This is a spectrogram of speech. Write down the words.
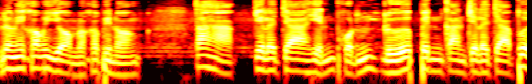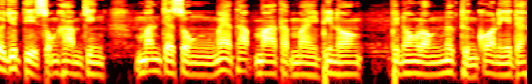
เรื่องนี้เขาไม่ยอมหรอกครับพี่น้อง ถ้าหากเจรจาเห็นผลหรือเป็นการเจรจาเพื่อยุติสงครามจริง มันจะส่งแม่ทัพมาทำไมพี่น้อง พี่น้องลองนึกถึงข้อนี้นะ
